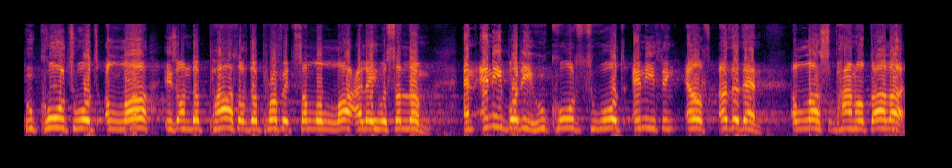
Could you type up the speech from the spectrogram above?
who calls towards Allah is on the path of the Prophet sallallahu alaihi wasallam. And anybody who calls towards anything else other than Allah subhanahu wa ta'ala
